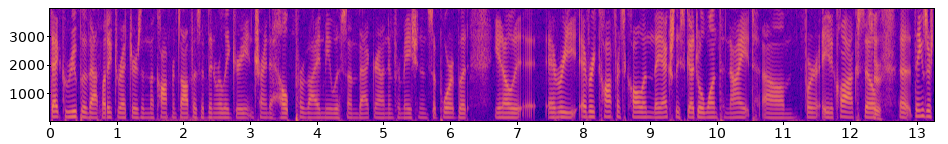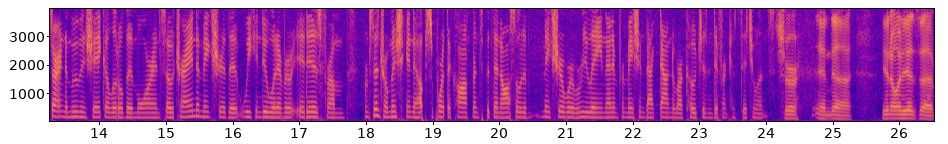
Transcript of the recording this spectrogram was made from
that group of athletic directors in the conference office have been really great in trying to help provide me with some background information and support. But you know, every every conference call in, they actually schedule one tonight um, for eight o'clock. So sure. uh, things are starting to move and shake a little bit more. And so trying to make sure that we can do whatever it is from from Central Michigan to help support the conference, but then also to make sure we're relaying that information back down to our coaches and different constituents. Sure, and. Uh, you know, it is. Uh,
